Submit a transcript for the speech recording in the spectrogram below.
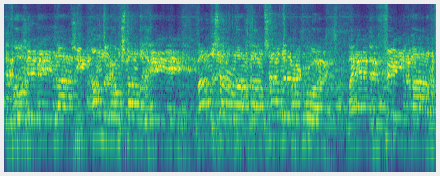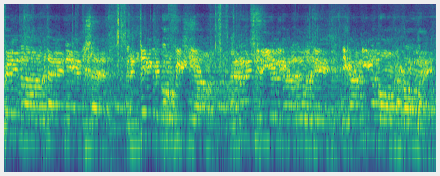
De voorzitter heeft laten zien andere omstandigheden. Wel dezelfde afstand, hetzelfde parcours. Maar je hebt een fenomenale, fenomenale tijd neergezet. Een dikke proficiat. En de mensen die jullie gaan huldigen, die gaan niet naar boven komen.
